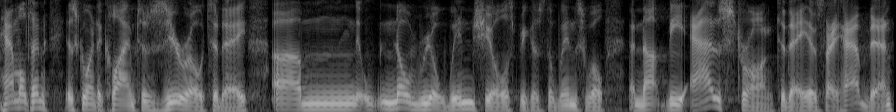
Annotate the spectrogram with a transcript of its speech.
Hamilton is going to climb to zero today. Um, no real wind chills because the winds will not be as strong today as they have been,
